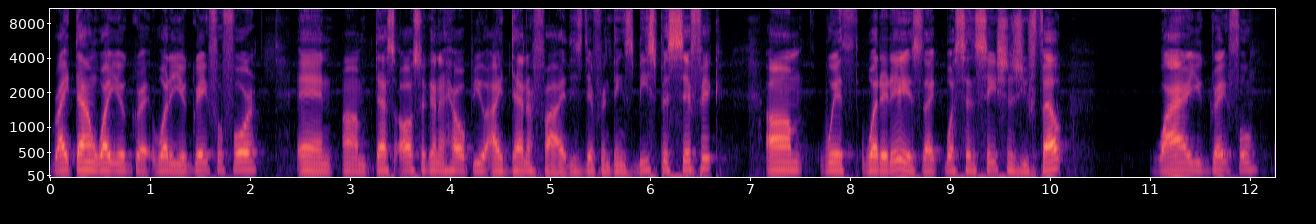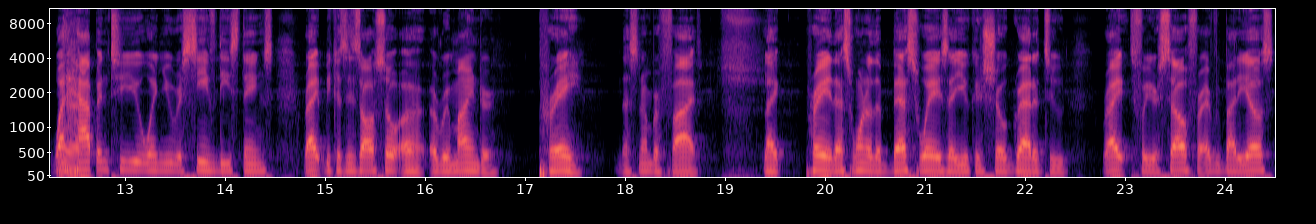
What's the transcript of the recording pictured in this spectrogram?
Write down what you're what are you grateful for, and um, that's also going to help you identify these different things. Be specific um, with what it is, like what sensations you felt. Why are you grateful? What Yeah. happened to you when you received these things, right? Because it's also a, a reminder. Pray. That's number five like pray. That's one of the best ways that you can show gratitude right? For yourself for everybody else.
